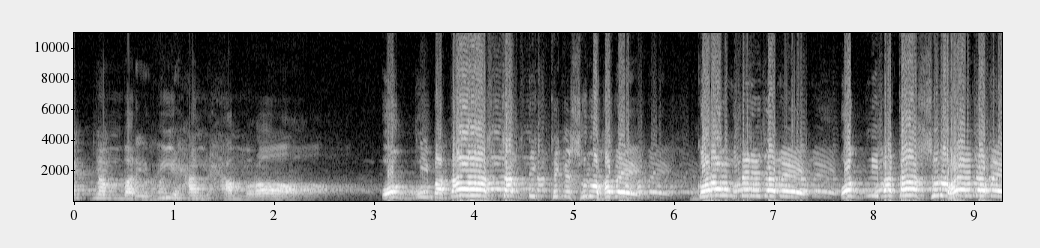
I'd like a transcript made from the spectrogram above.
এক নাম্বারে রিহান হামরা। অগ্নি বাতাস চারদিক থেকে শুরু হবে। গরম বেড়ে যাবে, অগ্নি বাতাস শুরু হয়ে যাবে,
